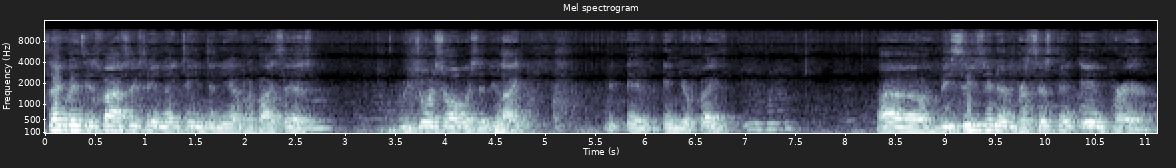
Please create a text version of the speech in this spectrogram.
2 Corinthians 5, 16 and 18 in the Amplified says, Rejoice always and delight in, in your faith. Mm-hmm. Uh, be seasoned and persistent in prayer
